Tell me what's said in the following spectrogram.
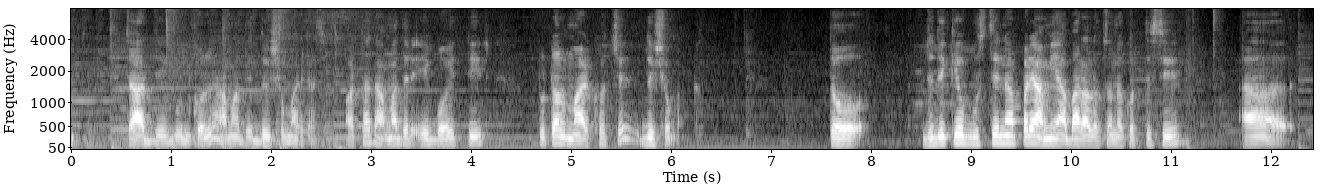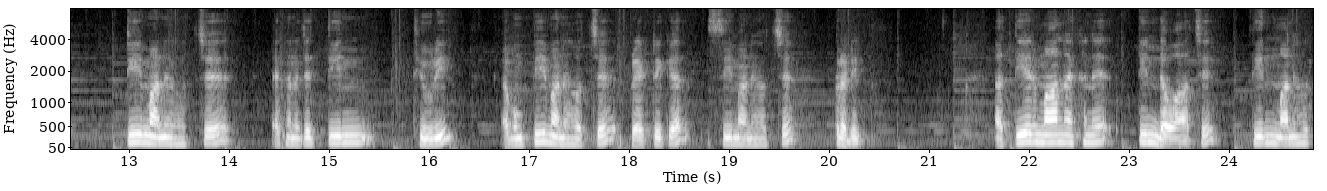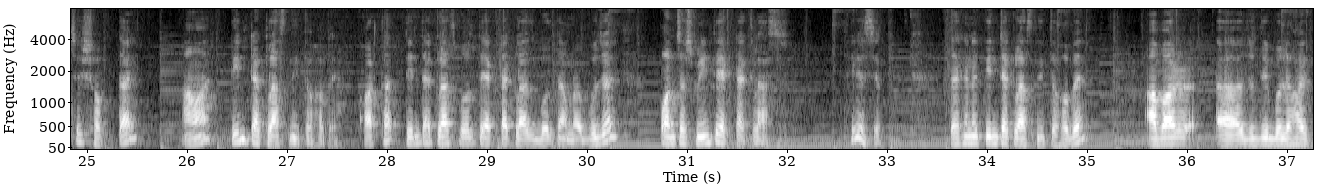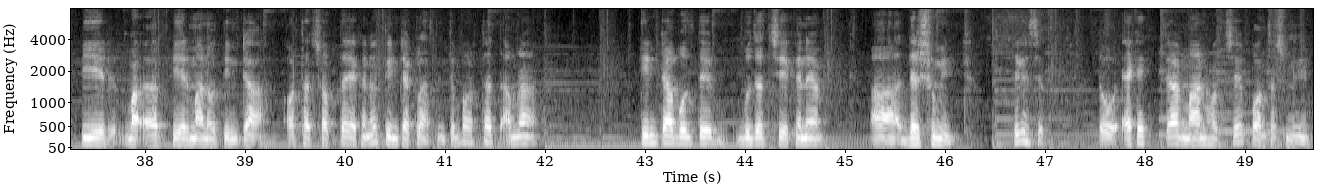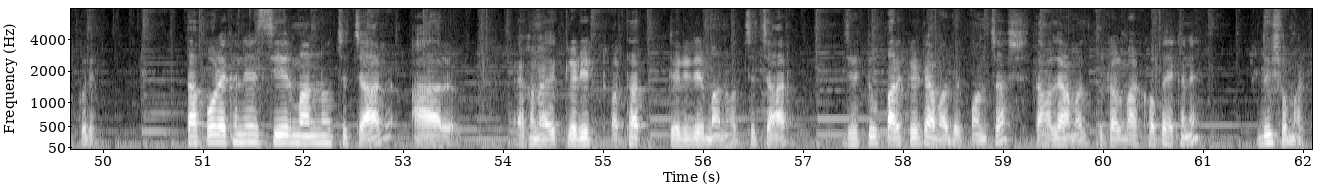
চার দিয়ে গুণ করলে আমাদের দুইশো মার্ক আছে। অর্থাৎ আমাদের এই বইটির টোটাল মার্ক হচ্ছে দুইশো মার্ক তো যদি কেউ বুঝতে না পারে, আমি আবার আলোচনা করতেছি। টি মানে হচ্ছে এখানে যে তিন থিওরি এবং পি মানে হচ্ছে প্র্যাকটিক্যাল সি মানে হচ্ছে ক্রেডিট। টি এর মান এখানে তিন দেওয়া আছে। তিন মানে হচ্ছে সপ্তাহে আমার তিনটা ক্লাস নিতে হবে। অর্থাৎ তিনটা ক্লাস বলতে, একটা ক্লাস বলতে আমরা বুঝাই, পঞ্চাশ মিনিটে একটা ক্লাস। ঠিক আছে? তো এখানে তিনটা ক্লাস নিতে হবে। আবার যদি বলে হয় পি এর পি এর মানও তিনটা, অর্থাৎ সপ্তাহে এখানেও তিনটা ক্লাস নিতে হবে। অর্থাৎ আমরা তিনটা বলতে বোঝাচ্ছি এখানে দেড়শো মিনিট, ঠিক আছে? তো এক একটা মান হচ্ছে পঞ্চাশ মিনিট করে। তারপর এখানে সি এর মান হচ্ছে চার, আর এখন ক্রেডিট অর্থাৎ ক্রেডিটের মান হচ্ছে চার। যেহেতু পার ক্রেডিট আমাদের পঞ্চাশ, তাহলে আমাদের টোটাল মার্ক হবে এখানে দুইশো মার্ক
